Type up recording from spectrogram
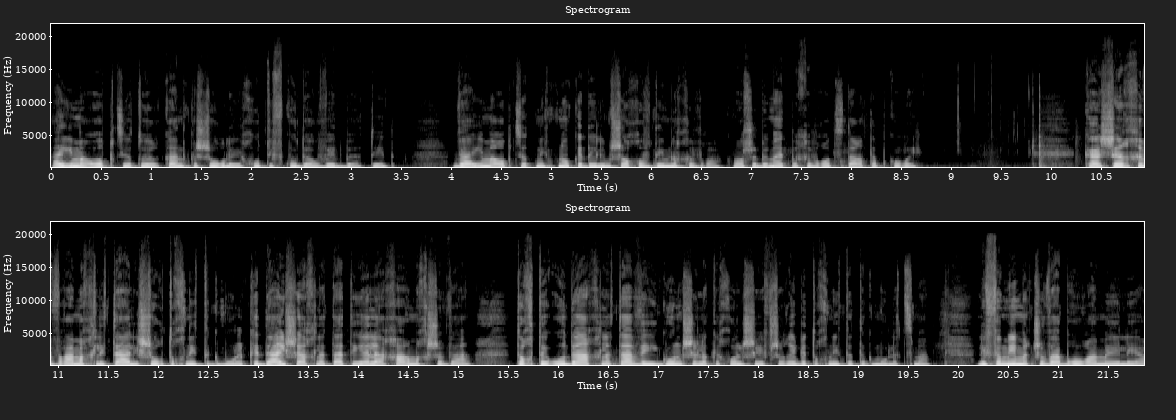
האם האופציות או ערכן קשור לאיכות תפקוד העובד בעתיד? והאם האופציות ניתנו כדי למשוך עובדים לחברה, כמו שבאמת בחברות סטארט-אפ קורה. כאשר חברה מחליטה על אישור תוכנית תגמול, כדאי שההחלטה תהיה לאחר מחשבה, תוך תיעוד ההחלטה ועיגון שלה ככל שאפשרי בתוכנית התגמול עצמה. לפעמים התשובה ברורה מאליה.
